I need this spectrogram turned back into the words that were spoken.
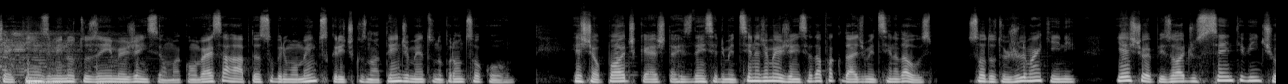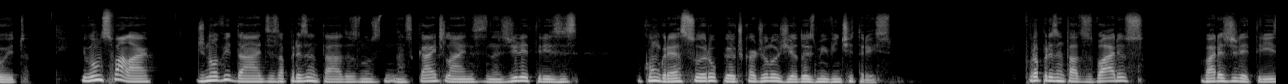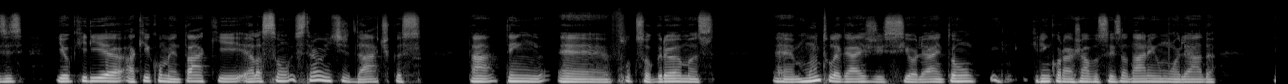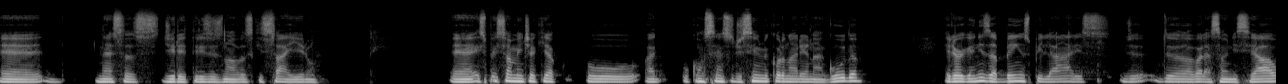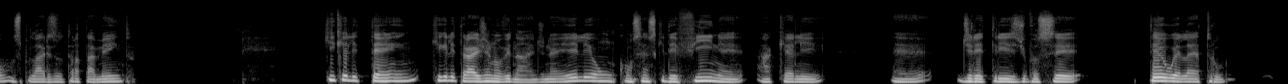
Este é 15 Minutos em Emergência, uma conversa rápida sobre momentos críticos no atendimento no pronto-socorro. Este é o podcast da Residência de Medicina de Emergência da Faculdade de Medicina da USP. Sou o Dr. Júlio Marchini e este é o episódio 128. E vamos falar de novidades apresentadas nos, nas guidelines e nas diretrizes do Congresso Europeu de Cardiologia 2023. Foram apresentados vários, várias diretrizes e eu queria aqui comentar que elas são extremamente didáticas, tá? Tem é, fluxogramas é, muito legais de se olhar, então queria encorajar vocês a darem uma olhada é, nessas diretrizes novas que saíram. É, especialmente aqui a, o, a, o consenso de síndrome coronariana aguda. Ele organiza bem os pilares da avaliação inicial, os pilares do tratamento que, que ele tem, o que, que ele traz de novidade? Né? Ele é um consenso que define aquele é, diretriz de você ter o eletro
